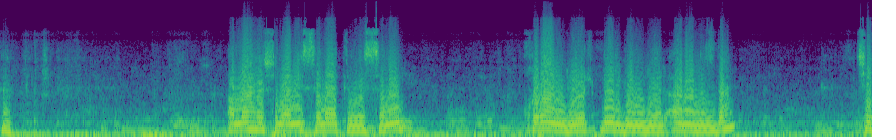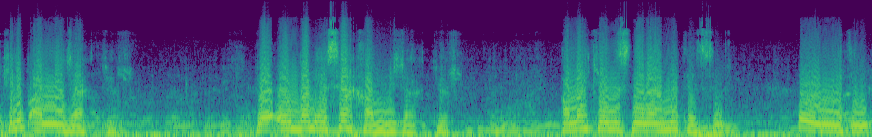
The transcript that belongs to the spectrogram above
Heh. Allah Resulü Aleyhisselatü Vesselam Kur'an diyor bir gün diyor aranızdan çekilip alınacak diyor. Ve ondan eser kalmayacak diyor. Allah kendisine rahmet etsin. O ümmetin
